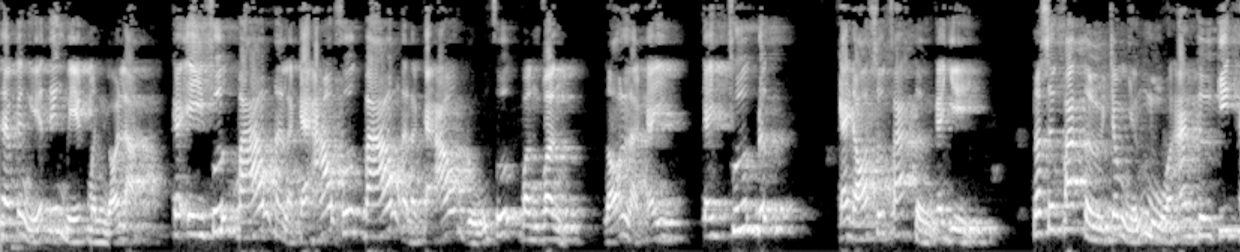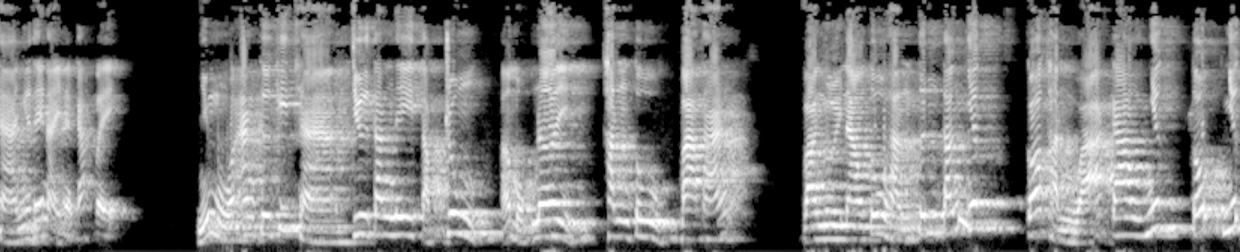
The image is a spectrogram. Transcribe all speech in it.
theo cái nghĩa tiếng việt mình gọi là cái y phước báo, hay là cái áo phước báo, hay là cái áo ruộng phước, vân vân. Nó là cái cái phước đức. Cái đó xuất phát từ cái gì? Nó xuất phát từ trong những mùa an cư kiết hạ như thế này nè các vị. Những mùa an cư kiết hạ chư tăng ni, tập trung ở một nơi, thanh tu ba tháng. Và người nào tu hành tinh tấn nhất, có thành quả cao nhất, tốt nhất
